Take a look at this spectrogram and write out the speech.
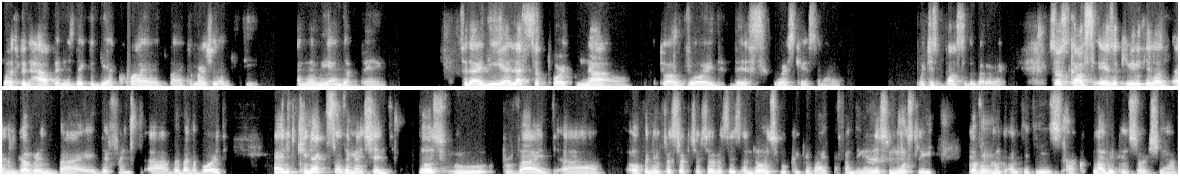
What could happen is they could be acquired by a commercial entity, and then we end up paying. So the idea, let's support now to avoid this worst case scenario, which is possible, by the way. So SCOSS is a community-led and governed by different, uh, by the board, and it connects, as I mentioned, those who provide uh, open infrastructure services and those who can provide funding. And this is mostly government entities, uh, library consortia,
